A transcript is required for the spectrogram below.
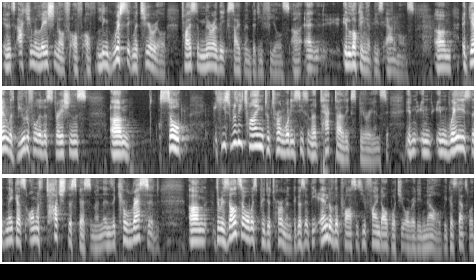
in its accumulation of, of, of linguistic material, tries to mirror the excitement that he feels uh, and in looking at these animals. Um, again, with beautiful illustrations. Um, so, he's really trying to turn what he sees in a tactile experience in, in, in ways that make us almost touch the specimen and caress it. Um, the results are always predetermined because at the end of the process you find out what you already know because that's what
